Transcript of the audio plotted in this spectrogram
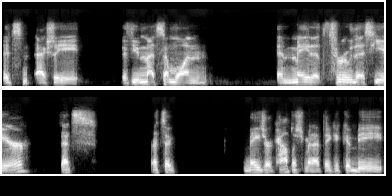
it's actually if you met someone and made it through this year, that's that's a major accomplishment. I think it could be,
